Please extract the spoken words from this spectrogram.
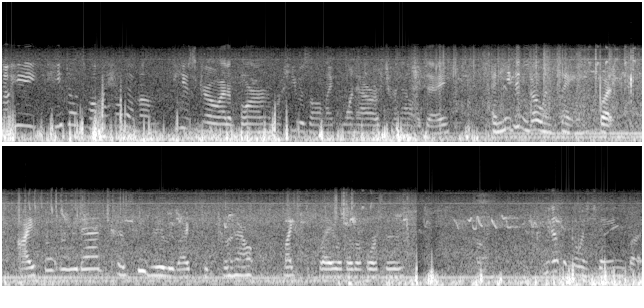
No, he he does well. I had him. Um, he used to go at a barn where he was on like one hour of turnout a day, and he didn't go insane. But I felt really bad because he really likes to turn out, likes to play with other horses. He doesn't go insane, but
